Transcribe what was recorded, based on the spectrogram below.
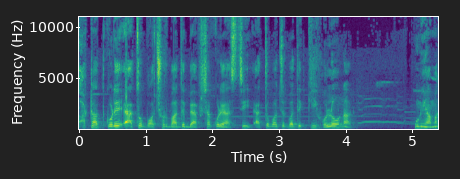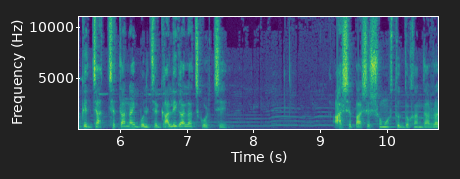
হঠাৎ করে এত বছর বাদে ব্যবসা করে আসছি, এত বছর বাদে কি হলো ওনার? উনি আমাকে যাচ্ছে তা নাই বলছে, গালিগালাজ করছে। আশেপাশের সমস্ত দোকানদাররা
